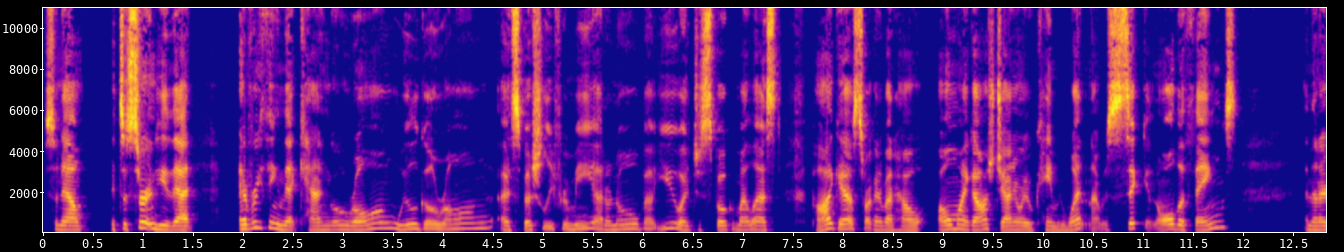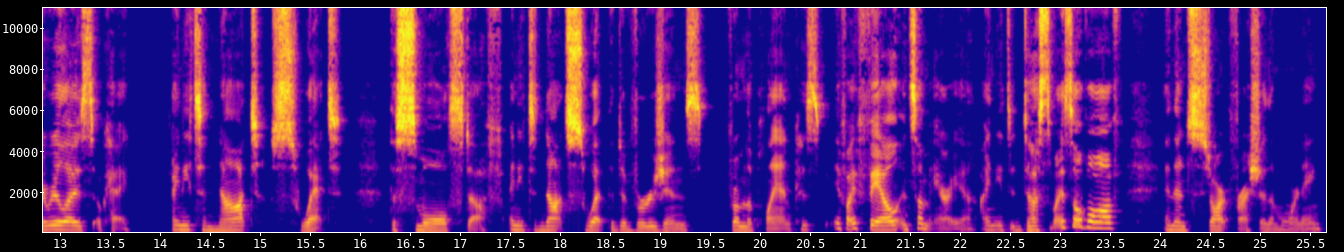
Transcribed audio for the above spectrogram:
So now it's a certainty that everything that can go wrong will go wrong, especially for me. I don't know about you. I just spoke in my last podcast talking about how, oh my gosh, January came and went and I was sick and all the things. And then I realized, okay, I need to not sweat the small stuff. I need to not sweat the diversions from the plan because if I fail in some area, I need to dust myself off and then start fresh in the morning.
